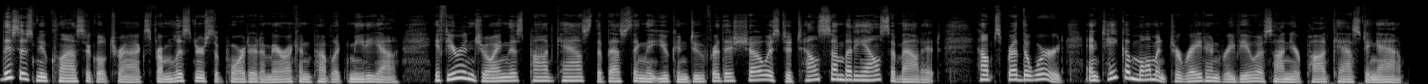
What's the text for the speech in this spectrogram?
This is New Classical Tracks from listener supported American Public Media. If you're enjoying this podcast, the best thing that you can do for this show is to tell somebody else about it. Help spread the word and take a moment to rate and review us on your podcasting app.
